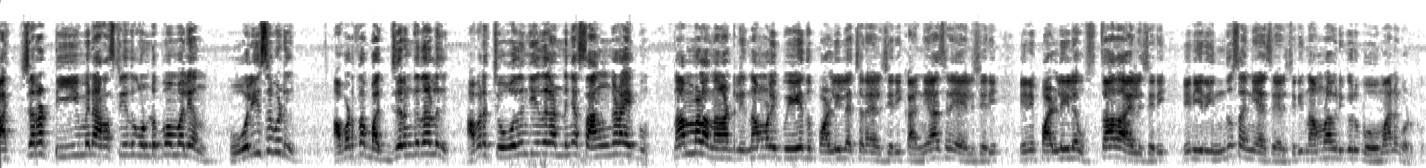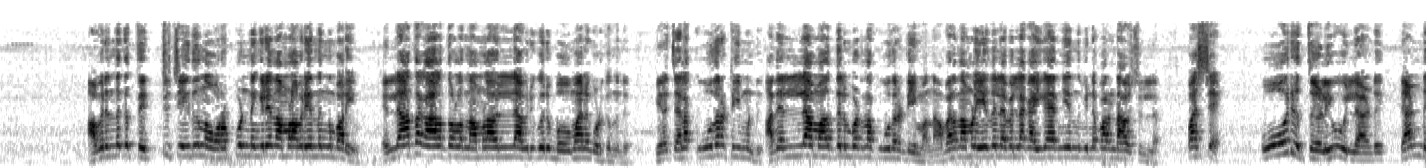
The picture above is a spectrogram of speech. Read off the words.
കച്ചറ ടീമിനെ അറസ്റ്റ് ചെയ്ത് കൊണ്ടുപോകാൻ പോലെയാണ്. പോലീസ് വിട്. അവിടുത്തെ ബജ്രംഗതൾ അവരെ ചോദ്യം ചെയ്ത് കണ്ടു ഞാൻ സങ്കടമായിപ്പോ നമ്മളെ നാട്ടിൽ നമ്മളിപ്പോ ഏത് പള്ളിയിലെ അച്ഛനായാലും ശരി കന്യാസിനി ആയാലും ശരി ഇനി പള്ളിയിലെ ഉസ്താദായാലും ശരി ഇനി ഒരു ഹിന്ദു സന്യാസി ആയാലും ശരി നമ്മൾ അവർക്ക് ഒരു ബഹുമാനം കൊടുക്കും. അവരെന്തൊക്കെ തെറ്റ് ചെയ്തു എന്ന് ഉറപ്പുണ്ടെങ്കിലേ നമ്മൾ അവരെന്തെങ്കിലും പറയും. എല്ലാത്ത കാലത്തോളം നമ്മൾ അവർക്ക് ഒരു ബഹുമാനം കൊടുക്കുന്നുണ്ട്. പിന്നെ ചില കൂതറ ടീമുണ്ട്. അതെല്ലാ മതത്തിലും പെടുന്ന കൂതറ ടീമാണ്. അവരെ നമ്മൾ ഏത് ലെവലിലാണ് കൈകാര്യം ചെയ്യുന്നത് പിന്നെ പറയേണ്ട ആവശ്യമില്ല. പക്ഷേ ഒരു തെളിവും ഇല്ലാണ്ട് രണ്ട്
